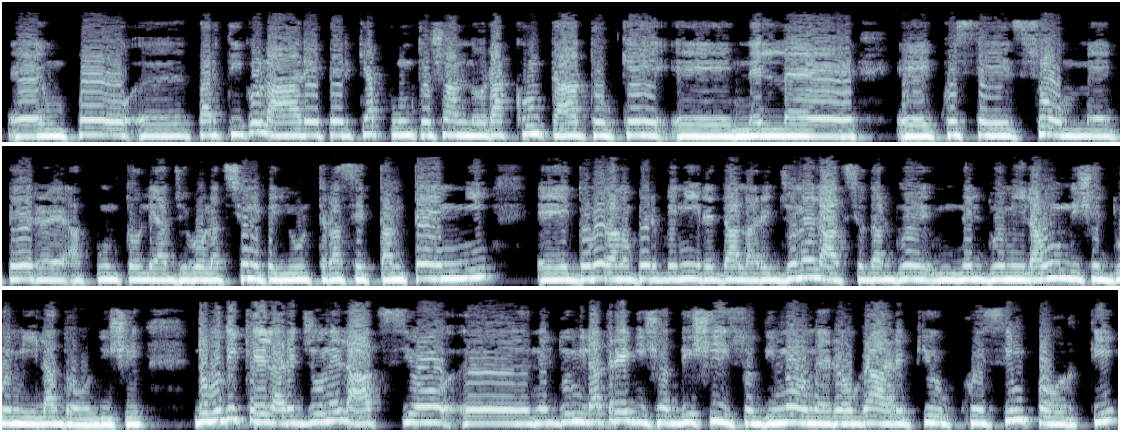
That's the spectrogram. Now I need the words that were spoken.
eh, un po' eh, particolare perché appunto ci hanno raccontato che eh, nelle, eh, queste somme per agevolazioni per gli ultra settantenni eh, dovevano pervenire dalla Regione Lazio dal due, nel 2011 e 2012. Dopodiché la Regione Lazio eh, nel 2013 ha deciso di non erogare più questi importi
